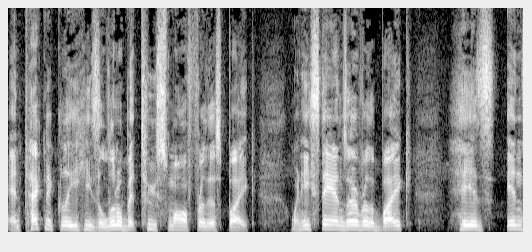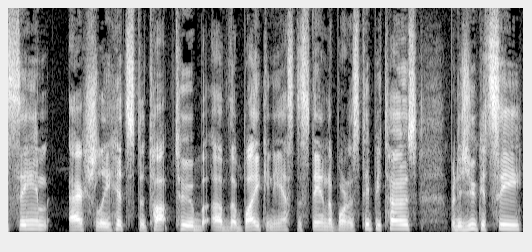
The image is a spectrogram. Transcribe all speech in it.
and technically he's a little bit too small for this bike. When he stands over the bike, his inseam actually hits the top tube of the bike and he has to stand up on his tippy toes. But as you can see,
